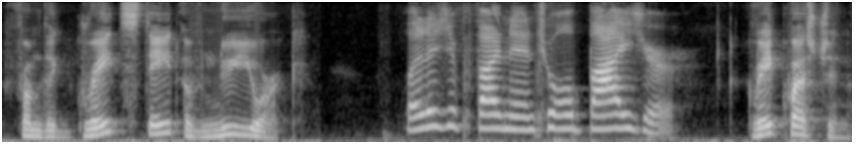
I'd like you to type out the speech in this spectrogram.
from the great state of New York. What is a financial advisor? Great question.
